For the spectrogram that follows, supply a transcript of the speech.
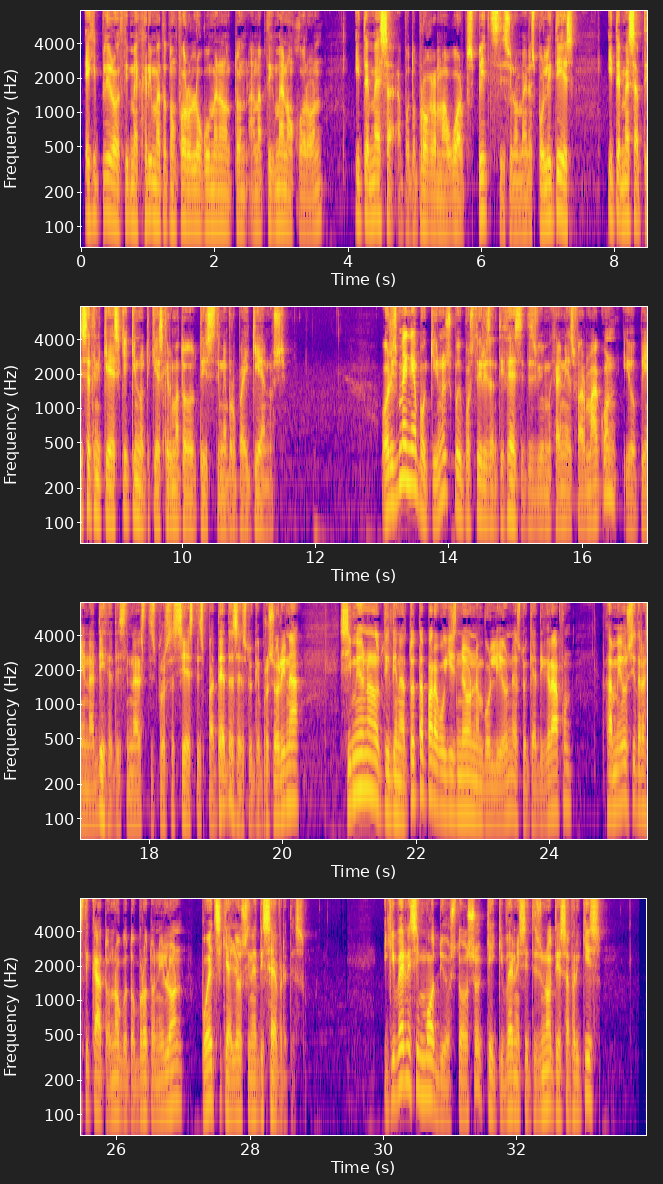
έχει πληρωθεί με χρήματα των φορολογούμενων των αναπτυγμένων χωρών είτε μέσα από το πρόγραμμα Warp Speed στις Ηνωμένες Πολιτείες, είτε μέσα από τις εθνικές και κοινοτικές χρηματοδοτήσεις στην Ευρωπαϊκή Ένωση. Ορισμένοι από εκείνους που υποστήριζαν τη θέση της βιομηχανίας φαρμάκων, η οποία είναι αντίθετη στην άρση της προστασίας της πατέντας, έστω και προσωρινά, σημείωναν ότι η δυνατότητα παραγωγής νέων εμβολίων, έστω και αντιγράφων, θα μειώσει δραστικά τον όγκο των πρώτων υλών που έτσι κι αλλιώς είναι δυσέβρετες. Η κυβέρνηση Μόντι, ωστόσο, και η κυβέρνηση της Νότιας Αφρικής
